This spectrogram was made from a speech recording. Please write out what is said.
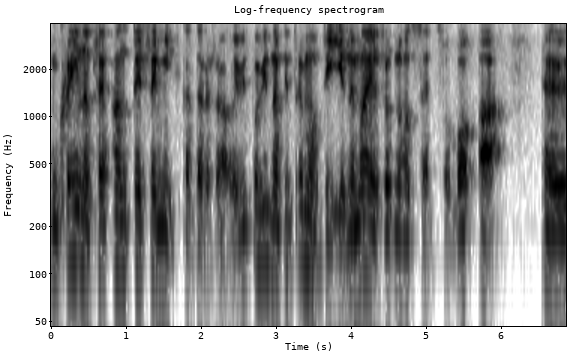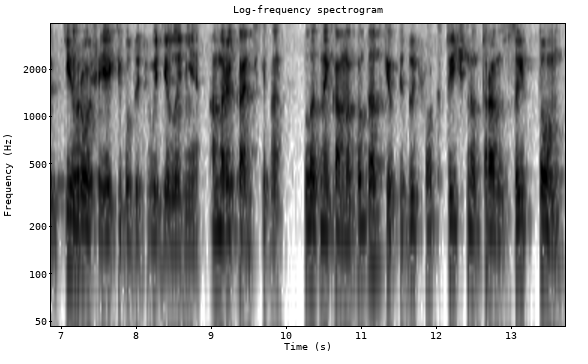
Україна це антисемітська держава. І відповідно підтримувати її немає жодного сенсу. Бо а ті гроші, які будуть виділені американськими платниками податків, підуть фактично транзитом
